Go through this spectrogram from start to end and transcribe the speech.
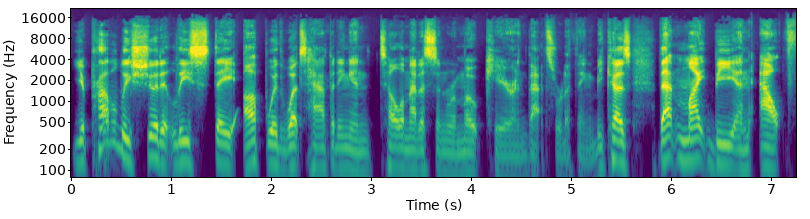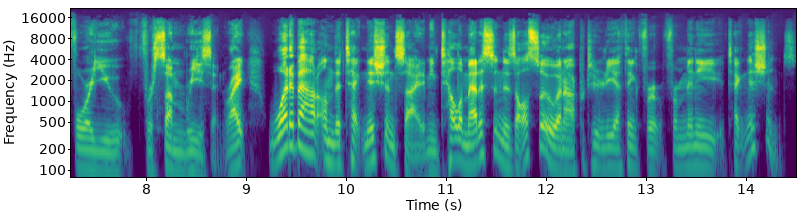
you probably should at least stay up with what's happening in telemedicine, remote care, and that sort of thing, because that might be an out for you for some reason, right? What about on the technician side? I mean, telemedicine is also an opportunity, I think, for for many technicians.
